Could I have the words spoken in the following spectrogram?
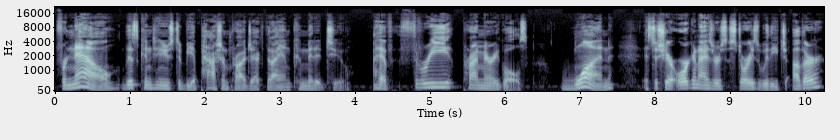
For now, this continues to be a passion project that I am committed to. I have three primary goals. One is to share organizers' stories with each other.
